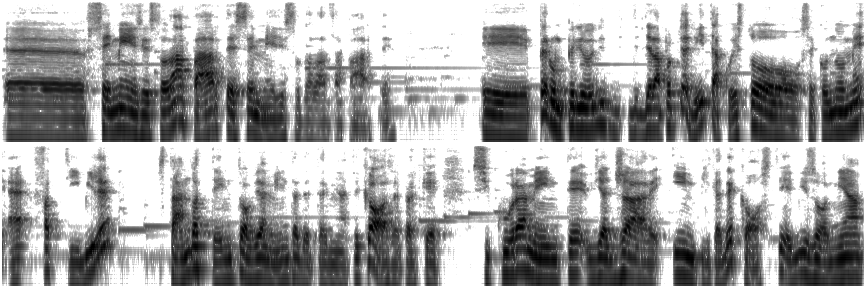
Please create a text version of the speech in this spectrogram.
eh, sei mesi sto da una parte e sei mesi sto dall'altra parte. E per un periodo di, di, della propria vita questo secondo me è fattibile stando attento ovviamente a determinate cose perché sicuramente viaggiare implica dei costi e bisogna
